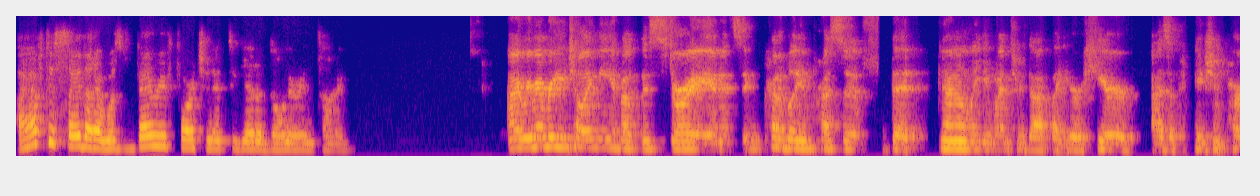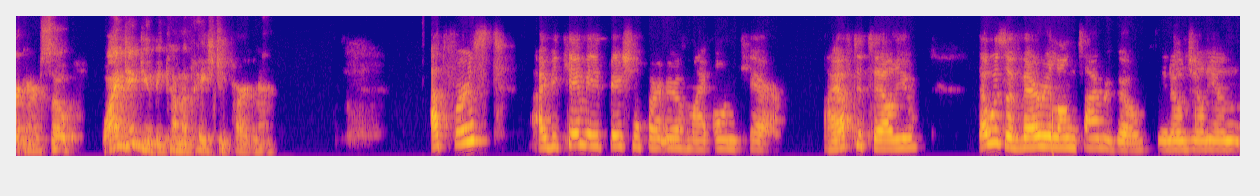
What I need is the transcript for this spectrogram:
I have to say that I was very fortunate to get a donor in time. I remember you telling me about this story, and it's incredibly impressive that not only you went through that, but you're here as a patient partner. So, why did you become a patient partner? At first, I became a patient partner of my own care. I have to tell you, that was a very long time ago. You know, Jillian,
